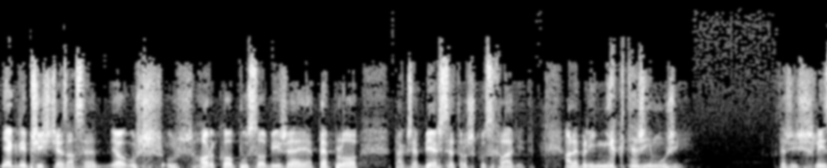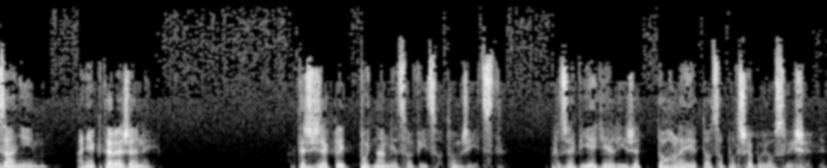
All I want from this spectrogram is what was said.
Někdy příště zase, jo, už, už horko působí, že je teplo, takže běž se trošku schladit. Ale byli někteří muži, kteří šli za ním a některé ženy. A kteří řekli, pojď nám něco víc o tom říct. Protože věděli, že tohle je to, co potřebují slyšet.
